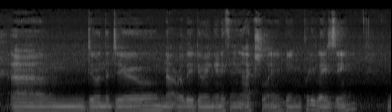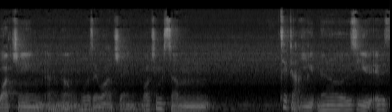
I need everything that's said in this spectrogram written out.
um, doing the do, not really doing anything actually, being pretty lazy, watching. I don't know what was I watching? Watching some. TikTok. You, no, it was you. It was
